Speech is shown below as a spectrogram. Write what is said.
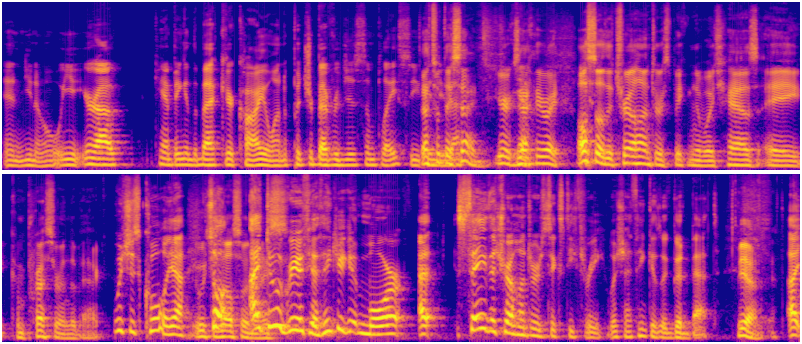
and you know you- you're out camping in the back of your car. You want to put your beverages someplace. So you That's what they that. said. You're exactly right. Also, the Trail Hunter, speaking of which, has a compressor in the back. Which is cool, yeah. Which so is also Nice. I do agree with you. I think you get more. Uh, say the Trail Hunter is 63, which I think is a good bet. Yeah, Uh,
